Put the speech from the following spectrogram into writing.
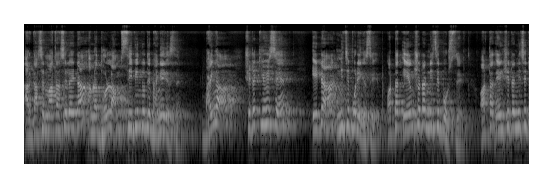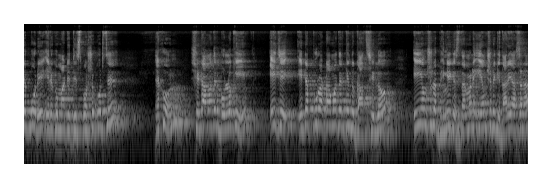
আর গাছের মাথা ছিল এটা। আমরা ধরলাম, সি বিন্দুতে ভেঙে গেছে। ভাঙ্গা সেটা কি হয়েছে? এটা নিচে পড়ে গেছে। অর্থাৎ এই অংশটা নিচে পড়ছে। অর্থাৎ এই অংশটা নিচেটা পড়ে এরকম মাটিতে স্পর্শ করছে। এখন সেটা আমাদের বলল কি, এই যে এটা পুরোটা আমাদের কিন্তু গাছ ছিল এই অংশটা ভেঙে গেছে, তার মানে এই অংশটা কি দাঁড়িয়ে আছে না?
